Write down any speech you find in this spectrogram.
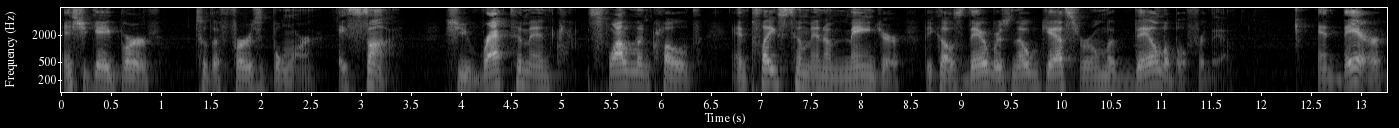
and she gave birth to the firstborn, a son. She wrapped him in swaddling clothes and placed him in a manger because there was no guest room available for them. And there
